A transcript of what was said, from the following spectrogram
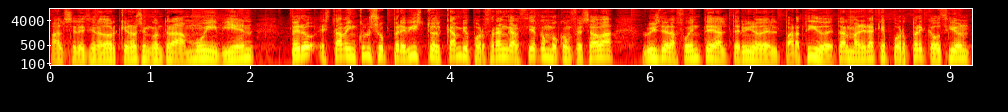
al seleccionador que no se encontraba muy bien, pero estaba incluso previsto el cambio por Fran García, como confesaba Luis de la Fuente al término del partido, de tal manera que por precaución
